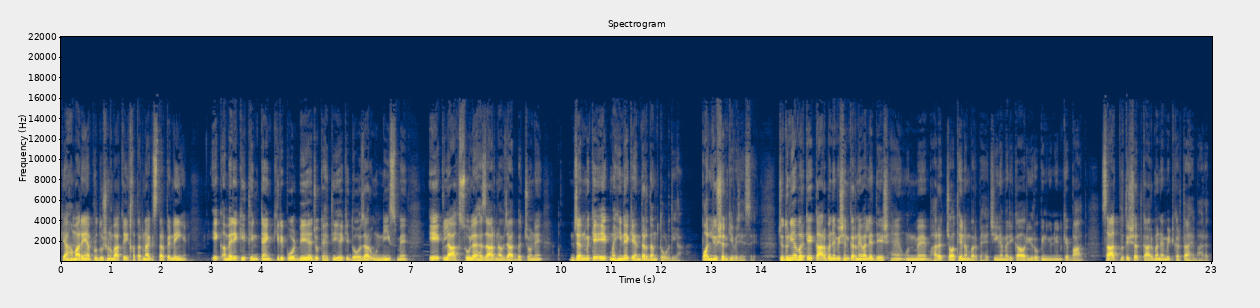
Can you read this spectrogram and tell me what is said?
क्या हमारे यहाँ प्रदूषण वाकई खतरनाक स्तर पर नहीं है? एक अमेरिकी थिंक टैंक की रिपोर्ट भी है जो कहती है कि 2019 में एक लाख सोलह हज़ार नवजात बच्चों ने जन्म के एक महीने के अंदर दम तोड़ दिया पॉल्यूशन की वजह से। जो दुनिया भर के कार्बन एमिशन करने वाले देश हैं, उनमें भारत चौथे नंबर पर है, चीन, अमेरिका और यूरोपियन यूनियन के बाद। सात प्रतिशत कार्बन एमिट करता है भारत।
